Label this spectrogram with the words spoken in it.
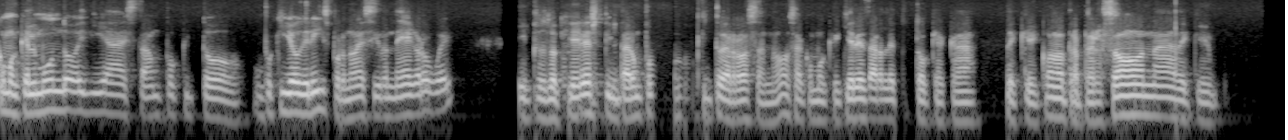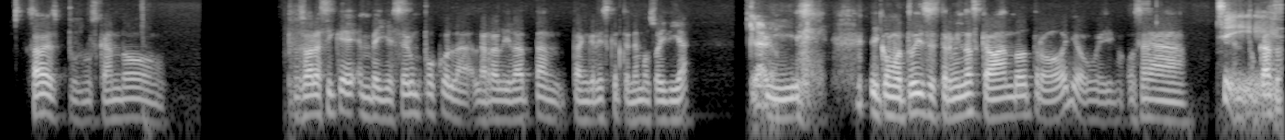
como que el mundo hoy día está un poquito, un poquillo gris, por no decir negro, güey. Y pues lo quieres pintar un poquito de rosa, ¿no? O sea, como que quieres darle tu toque acá de que con otra persona, de que, ¿sabes? Pues buscando, pues ahora sí que embellecer un poco la, la realidad tan, tan gris que tenemos hoy día. Claro. Y, y como tú dices, terminas cavando otro hoyo, güey. O sea, en tu caso,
